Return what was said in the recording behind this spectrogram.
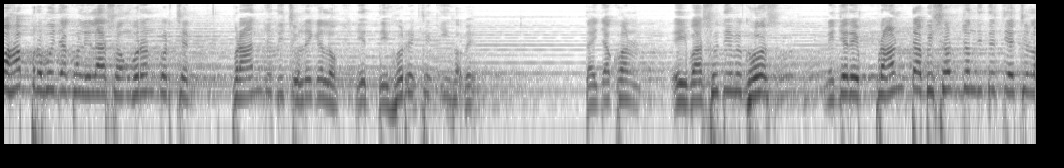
মহাপ্রভু যখন লীলা সংবরণ করছেন, প্রাণ যদি চলে গেল, এ দেহ রেখে কি হবে? তাই যখন এই বাসুদেব ঘোষ নিজের এই প্রাণটা বিসর্জন দিতে চেয়েছিল,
